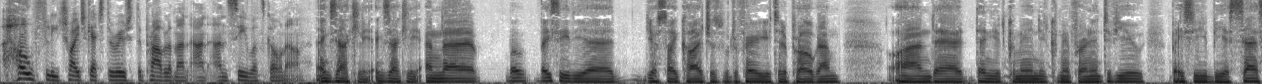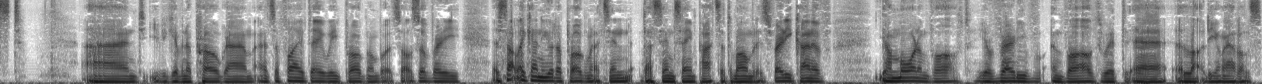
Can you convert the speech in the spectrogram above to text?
hopefully try to get to the root of the problem and, and, and see what's going on. Exactly, exactly. And uh, well, basically, uh, your psychiatrist would refer you to the program, and uh, then you'd come in. You'd come in for an interview. Basically, you'd be assessed, and you'd be given a program. And it's a five-day week program, but it's also very. It's not like any other program that's in that's in St. Pat's at the moment. It's very kind of. You're more involved. You're very v- involved with uh, a lot of the young adults,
